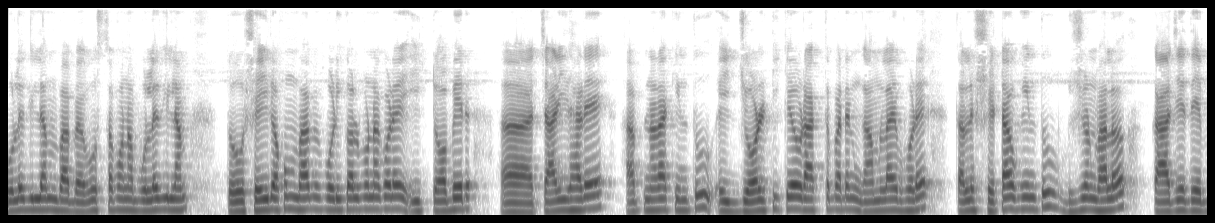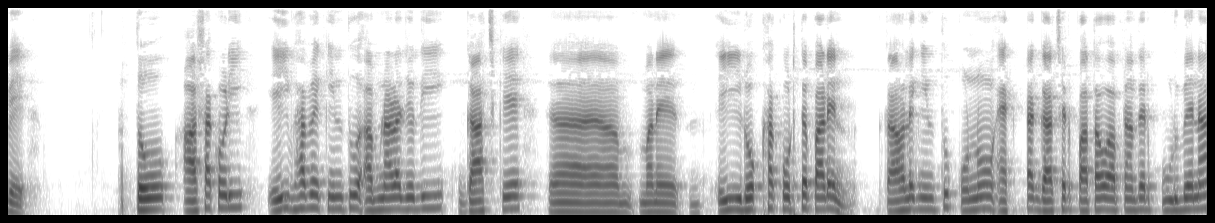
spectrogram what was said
বলে দিলাম বা ব্যবস্থাপনা বলে দিলাম তো সেই রকমভাবে পরিকল্পনা করে এই টবের চারিধারে আপনারা কিন্তু এই জলটিকেও রাখতে পারেন গামলায় ভরে। তাহলে সেটাও কিন্তু ভীষণ ভালো কাজে দেবে। তো আশা করি এইভাবে কিন্তু আপনারা যদি গাছকে মানে এই রক্ষা করতে পারেন, তাহলে কিন্তু কোনো একটা গাছের পাতাও আপনাদের পুড়বে না।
